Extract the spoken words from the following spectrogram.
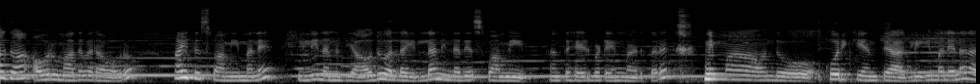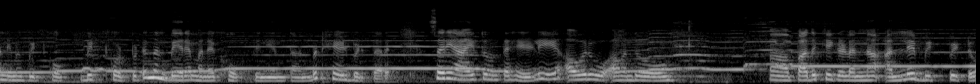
ಆಗ ಅವರು, ಮಾಧವರಾವ್ ಅವರು ಆಯಿತು ಸ್ವಾಮಿ ಮನೆ. ಇಲ್ಲಿ ನನ್ನದು ಯಾವುದೂ ಅಲ್ಲ, ಎಲ್ಲ ನಿನ್ನದೇ ಸ್ವಾಮಿ ಅಂತ ಹೇಳ್ಬಿಟ್ಟು ಏನು ಮಾಡ್ತಾರೆ? ನಿಮ್ಮ ಒಂದು ಕೋರಿಕೆಯಂತೆ ಆಗಲಿ, ಈ ಮನೇನ ನಾನು ನಿಮಗೆ ಬಿಟ್ಟು ಬಿಟ್ಟು ಕೊಟ್ಬಿಟ್ಟು ನಾನು ಬೇರೆ ಮನೆಗೆ ಹೋಗ್ತೀನಿ ಅಂತ ಅಂದ್ಬಿಟ್ಟು ಹೇಳಿಬಿಡ್ತಾರೆ. ಸರಿ, ಆಯಿತು ಅಂತ ಹೇಳಿ ಅವರು ಆ ಒಂದು ಪಾದಕೆಗಳನ್ನು ಅಲ್ಲೇ ಬಿಟ್ಬಿಟ್ಟು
